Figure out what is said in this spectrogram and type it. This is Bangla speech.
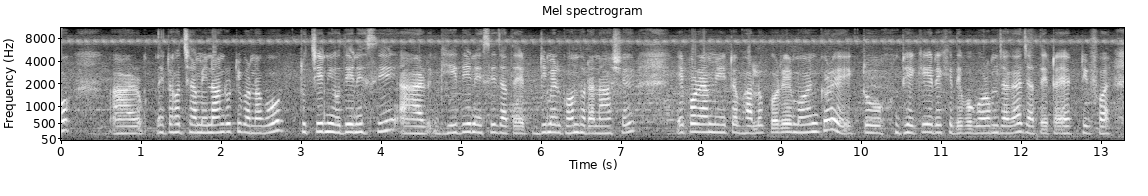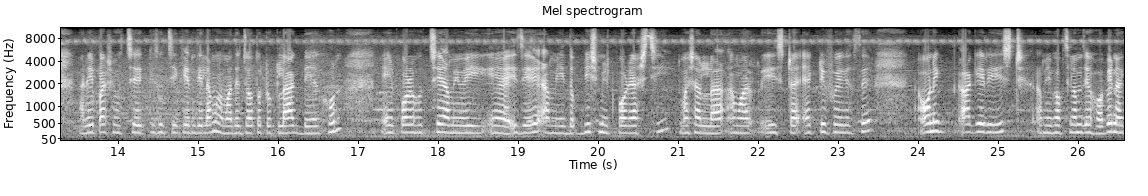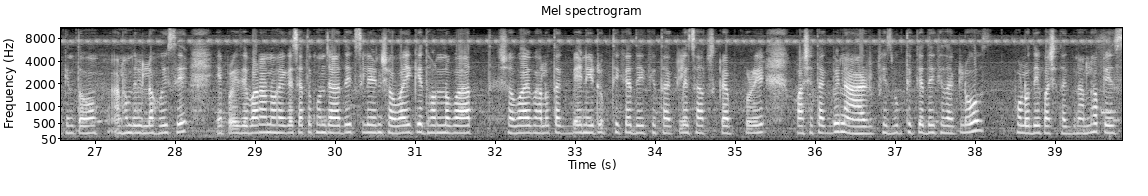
আর এটা হচ্ছে আমি নান রুটি বানাবো। একটু চিনিও দিয়ে নিয়েছি আর ঘি দিয়ে নিয়েছি যাতে ডিমের গন্ধটা না আসে। এরপরে আমি এটা ভালো করে ময়ন করে একটু ঢেকে রেখে দেবো গরম জায়গায় যাতে এটা অ্যাক্টিভ হয়। আর এই পাশে হচ্ছে কিছু চিকেন দিলাম, আমাদের যতটুকু লাগবে এখন। এরপরে হচ্ছে আমি ওই এই যে আমি বিশ মিনিট পরে আসছি। মাসাল্লাহ আমার ইস্টটা অ্যাক্টিভ হয়ে গেছে। অনেক আগে রিস্ট আমি ভাবছিলাম যে হবে না, কিন্তু আলহামদুলিল্লাহ হয়েছে। এরপরে যে বানানো হয়ে গেছে, এতক্ষণ যারা দেখছিলেন, সবাইকে ধন্যবাদ। সবাই ভালো থাকবেন, ইউটিউব থেকে দেখে থাকলে সাবস্ক্রাইব করে পাশে থাকবেন, আর ফেসবুক থেকে দেখে থাকলেও ফলো দিয়ে পাশে থাকবেন। আল্লাহ হাফেজ।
